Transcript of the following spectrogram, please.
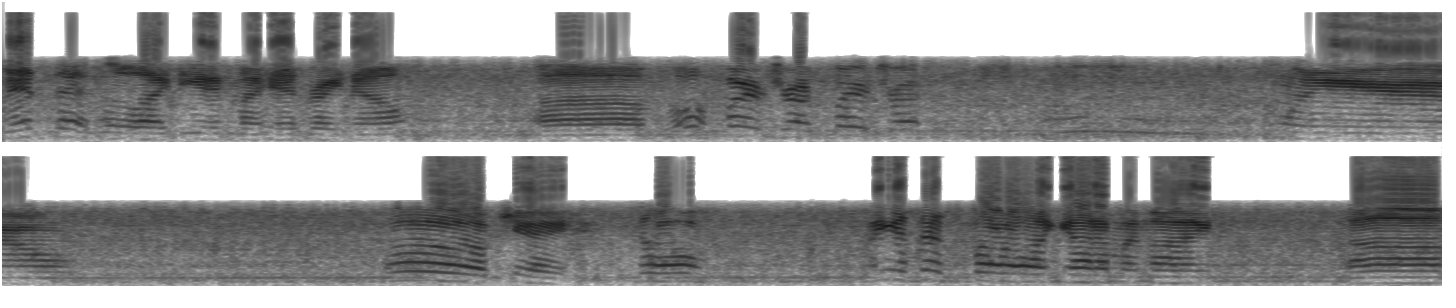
that's that little idea in my head right now. Um, oh, fire truck, fire truck. Wow. Okay, so I guess that's about all I got on my mind. Um,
